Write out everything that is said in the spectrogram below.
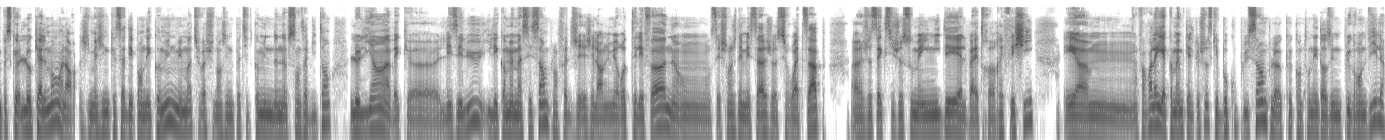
parce que localement, alors j'imagine que ça dépend des communes, mais moi, tu vois, je suis dans une petite commune de 900 habitants. Le lien avec euh, les élus, il est quand même assez simple. En fait, j'ai leur numéro de téléphone, on s'échange des messages sur WhatsApp. Euh, je sais que si je soumets une idée, elle va être réfléchie. Et enfin voilà, il y a quand même quelque chose qui est beaucoup plus simple que quand on est dans une plus grande ville.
